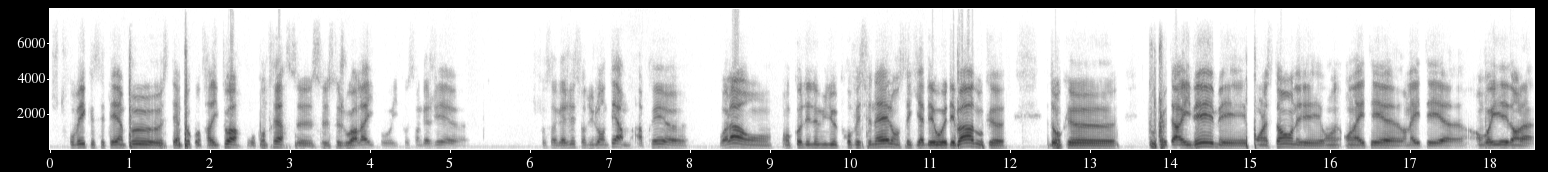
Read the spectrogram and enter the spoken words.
je trouvais que c'était un peu, c'était un peu contradictoire. Au contraire, ce, ce, ce joueur-là, il faut, il faut s'engager, euh, il faut s'engager sur du long terme. Après, euh, voilà, on, on connaît le milieu professionnel, on sait qu'il y a des hauts et des bas, donc euh, donc euh, tout peut arriver, mais pour l'instant on est on, on a été euh, on a été euh, envoyé dans la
